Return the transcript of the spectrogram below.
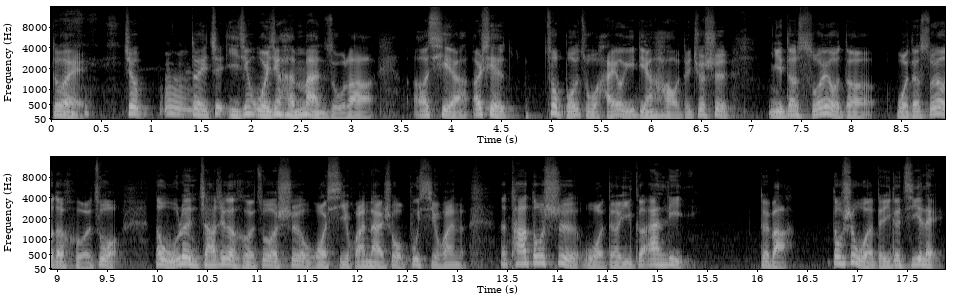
对，就嗯，对，这已经我已经很满足了，而且而且。做博主还有一点好的，就是你的所有的我的所有的合作，那无论他这个合作是我喜欢的还是我不喜欢的，那他都是我的一个案例，对吧？都是我的一个积累，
